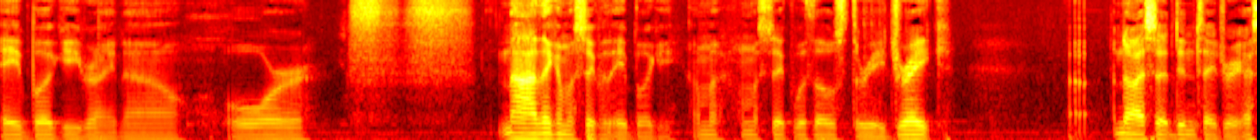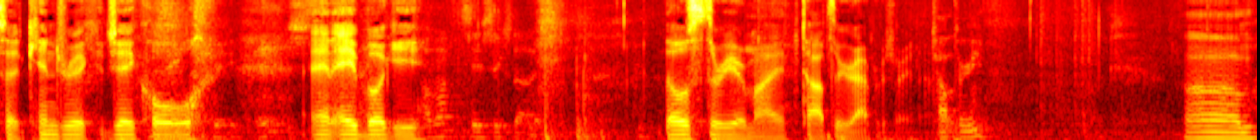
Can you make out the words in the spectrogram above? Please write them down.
A Boogie right now or. Nah, I think I'm gonna stick with A Boogie. I'm gonna, I'm gonna stick with those three. Drake. Uh, no, I said didn't say Drake. I said Kendrick, J Cole, and A Boogie. I'm about to say six nine. Those three are my top three rappers right now. Top three. Um,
